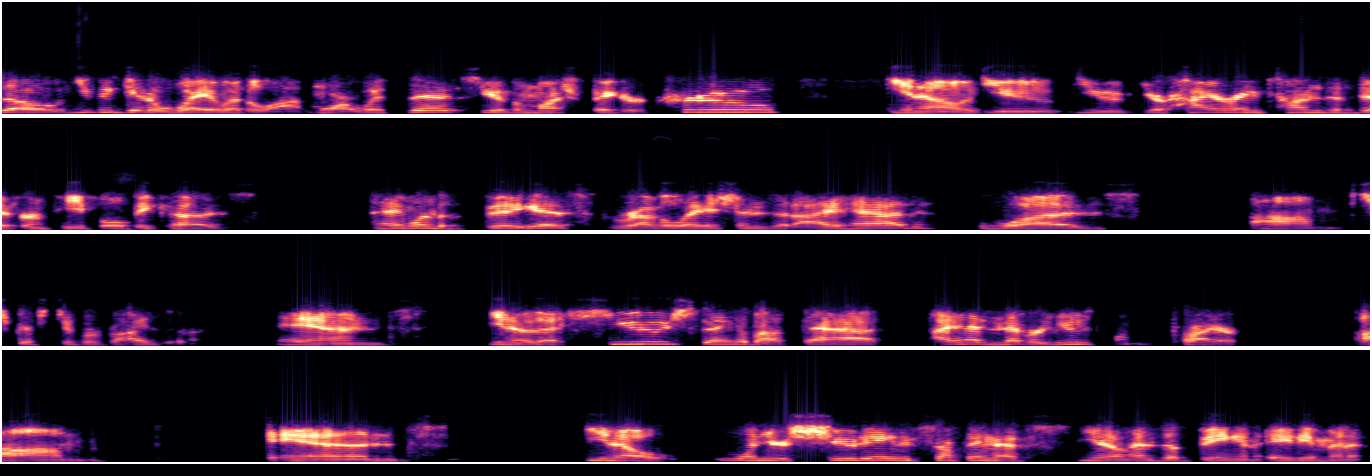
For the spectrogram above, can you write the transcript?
so you could get away with a lot more. With this, you have a much bigger crew. You know, you you you're hiring tons of different people because I think one of the biggest revelations that I had was um, script supervisor, and you know the huge thing about that I had never used one prior, um, and you know when you're shooting something that's you know ends up being an 80 minute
